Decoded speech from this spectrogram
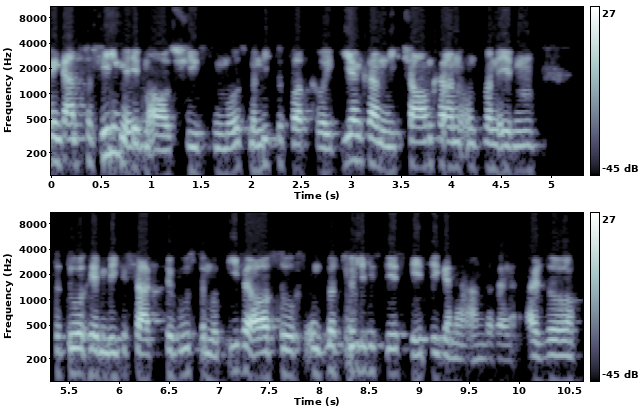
den ganzen Film eben ausschießen muss, man nicht sofort korrigieren kann, nicht schauen kann und man eben dadurch eben, wie gesagt, bewusste Motive aussucht. Und natürlich ist die Ästhetik eine andere. Also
